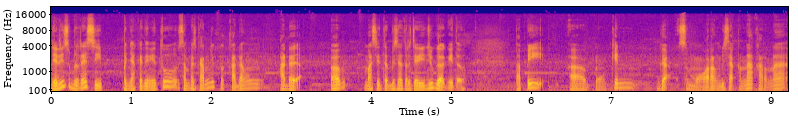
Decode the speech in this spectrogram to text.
jadi sebenarnya si penyakit ini tuh sampai sekarang juga kadang ada uh, masih ter bisa terjadi juga gitu. Tapi uh, mungkin nggak semua orang bisa kena karena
